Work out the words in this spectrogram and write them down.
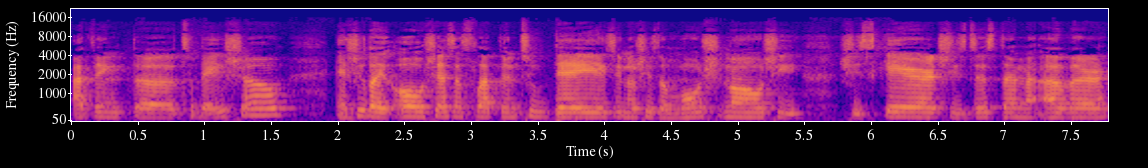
I think the Today Show, and she's like, oh, she hasn't slept in two days. You know, she's emotional. She she's scared. She's this, that, and the other.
